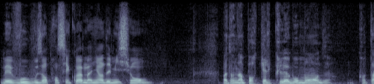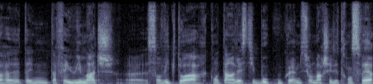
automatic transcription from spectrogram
Mais vous, vous en pensez quoi, Magnin démission? Bah, dans n'importe quel club au monde, quand tu as, fait 8 matchs euh, sans victoire, quand tu as investi beaucoup quand même sur le marché des transferts,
